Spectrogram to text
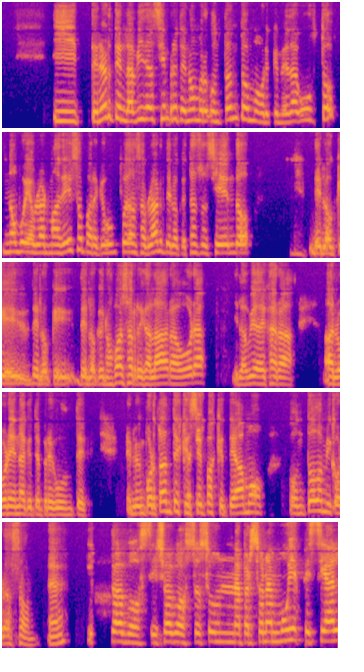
Y tenerte en la vida siempre te nombro con tanto amor que me da gusto. No voy a hablar más de eso para que vos puedas hablar de lo que estás haciendo, de lo que, de lo que, de lo que nos vas a regalar ahora. Y la voy a dejar a, a Lorena que te pregunte. Lo importante es que sepas que te amo con todo mi corazón. ¿eh? Y yo a vos, y yo a vos. Sos una persona muy especial,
